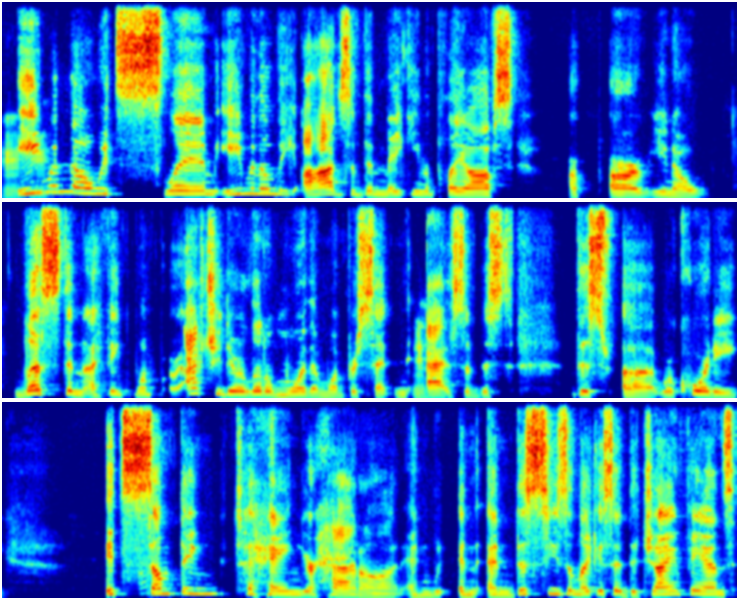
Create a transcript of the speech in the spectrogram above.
Mhm. even though it's slim, even though the odds of them making the playoffs are are you know less than I think one. Actually, they're a little more than one percent Mhm. as of this this uh, recording it's something to hang your hat on. And and and this season, like I said, the Giant fans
